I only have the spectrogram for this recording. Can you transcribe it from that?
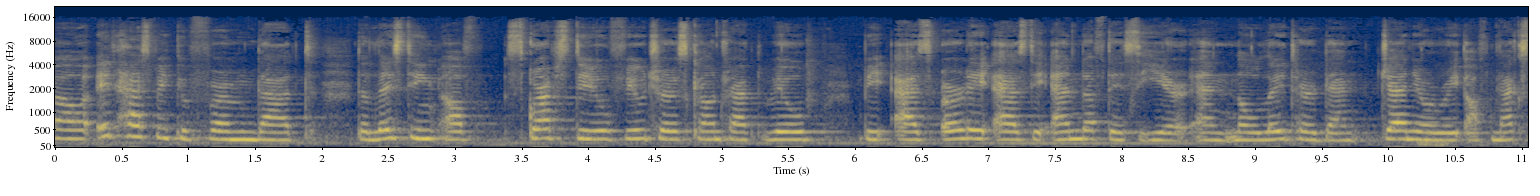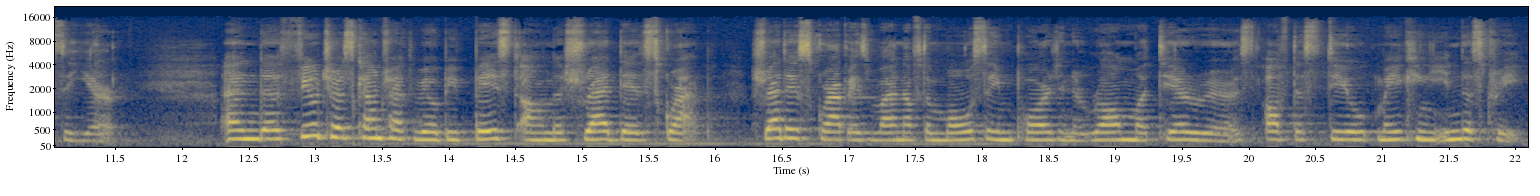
Well, it has been confirmed that the listing of scrap steel futures contract will be as early as the end of this year and no later than January of next year and the futures contract will be based on the shredded scrap. Shredded scrap is one of the most important raw materials of the steel making industry.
